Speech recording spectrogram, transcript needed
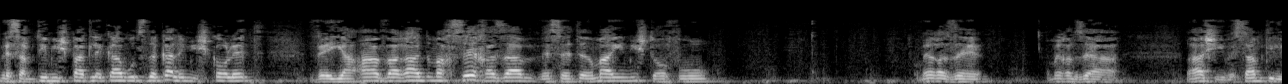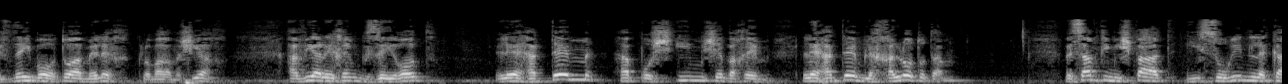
ושמתי משפט לקו וצדקה למשקולת, ויעב ארד מחסה חזב, וסתר מים ישטופו. אומר על זה, אומר על זה רש"י, ושמתי לפני בו אותו המלך, כלומר המשיח, אביא עליכם גזירות, להתם הפושעים שבכם, להתם, לכלות אותם. ושמתי משפט ייסורין לקו,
